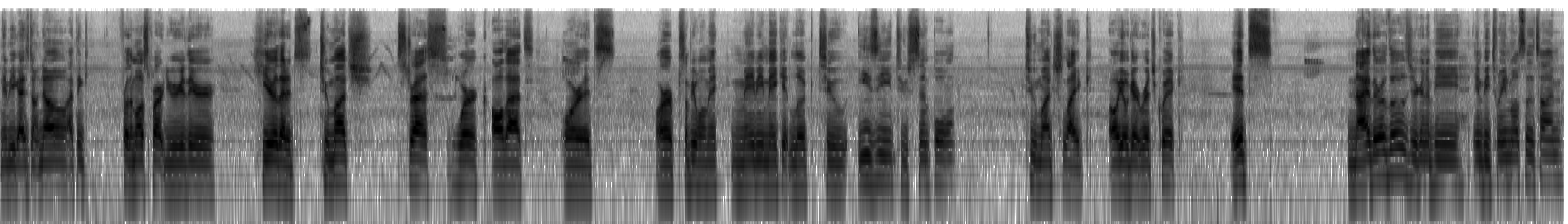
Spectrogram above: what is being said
maybe you guys don't know. I think for the most part, you either hear that it's too much stress, work, all that, or it's, or some people make maybe make it look too easy, too simple, too much like, oh, you'll get rich quick. It's neither of those. You're gonna be in between most of the time.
